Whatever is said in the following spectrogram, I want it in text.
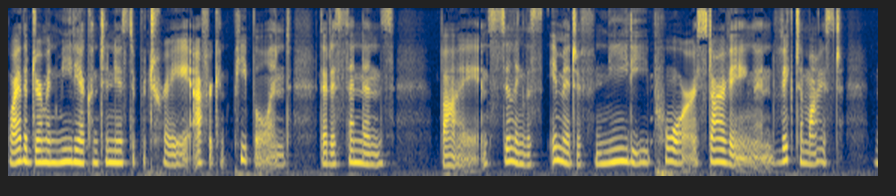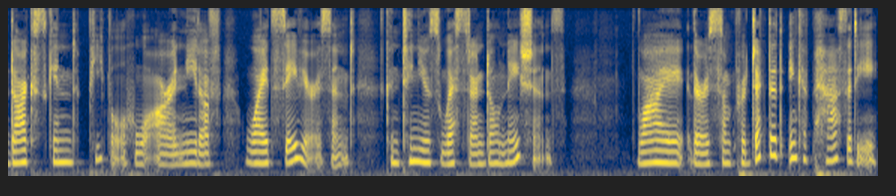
Why the German media continues to portray African people and their descendants by instilling this image of needy, poor, starving, and victimized dark skinned people who are in need of white saviors and continuous Western donations why there is some projected incapacity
